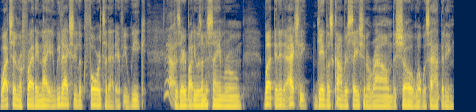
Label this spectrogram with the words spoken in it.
watch it on a Friday night, and we actually look forward to that every week yeah. because everybody was in the same room. But then it actually gave us conversation around the show, what was happening,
